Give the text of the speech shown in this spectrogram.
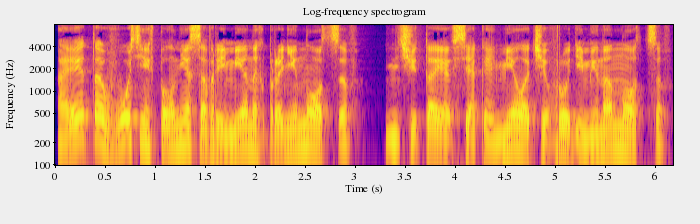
А это восемь вполне современных броненосцев, не считая всякой мелочи вроде миноносцев.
